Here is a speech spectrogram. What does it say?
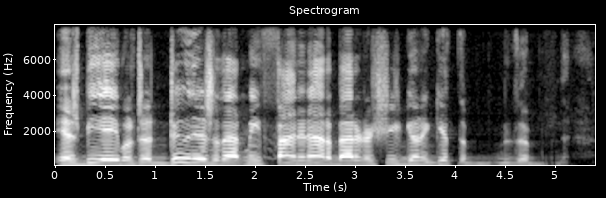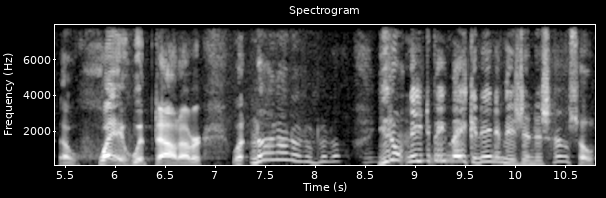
is be able to do this without me finding out about it, or she's going to get the, the, the way whipped out of her. Well, no, no, no, no, no, no. You don't need to be making enemies in this household.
